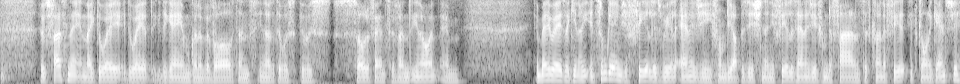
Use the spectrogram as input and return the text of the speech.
it was fascinating, like the way the way it, the game kind of evolved, and you know that it was it was so defensive, and you know, and, um, in many ways, like you know, in some games you feel this real energy from the opposition, and you feel this energy from the fans. That's kind of feel it's going against you.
